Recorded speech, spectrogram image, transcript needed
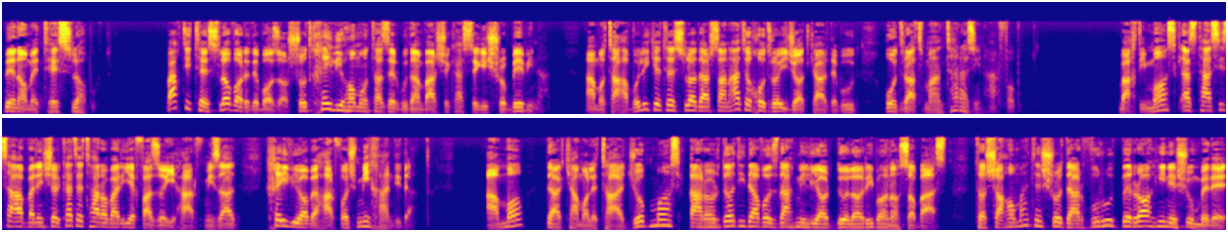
به نام تسلا بود. وقتی تسلا وارد بازار شد خیلی ها منتظر بودن ورشکستگیش رو ببینن اما تحولی که تسلا در صنعت خودرو ایجاد کرده بود قدرتمندتر از این حرفا بود. وقتی ماسک از تأسیس اولین شرکت ترابری فضایی حرف می‌زد ها به حرفاش میخندیدند اما در کمال تعجب ماسک قراردادی 12 میلیارد دلاری با ناسا بست تا شهامتش رو در ورود به راهی نشون بده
